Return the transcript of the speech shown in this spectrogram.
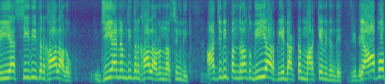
ਬੀਐਸਸੀ ਦੀ ਤਨਖਾਹ ਲਾ ਲਓ ਜੀਐਨਐਮ ਦੀ ਤਨਖਾਹ ਲਾ ਲਓ ਨਰਸਿੰਗ ਦੀ। ਅੱਜ ਵੀ 15 ਤੋਂ 20000 ਰੁਪਏ ਡਾਕਟਰ ਮਰ ਕੇ ਨਹੀਂ ਦਿੰਦੇ। ਤੇ ਆਪ ਉਹ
